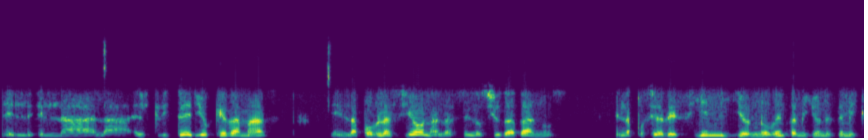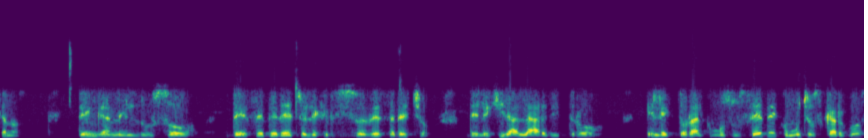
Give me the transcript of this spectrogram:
el, el, la, la, el criterio queda más en la población, a las, en los ciudadanos, en la posibilidad de 100 millones, 90 millones de mexicanos tengan el uso de ese derecho, el ejercicio de ese derecho de elegir al árbitro electoral, como sucede con muchos cargos,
